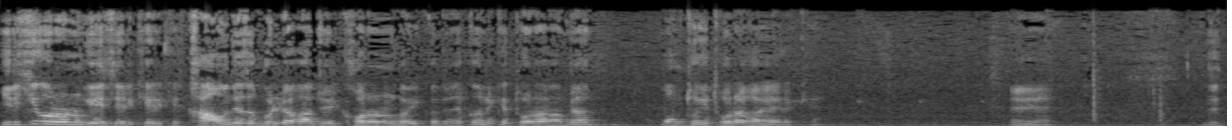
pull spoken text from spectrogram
이렇게 걸어놓은 게 있어요. 이렇게 이렇게 가운데서 물려가지고 걸어놓은 거 있거든요. 그건 이렇게 돌아가면 몸통이 돌아가요. 이렇게. 예. 근데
